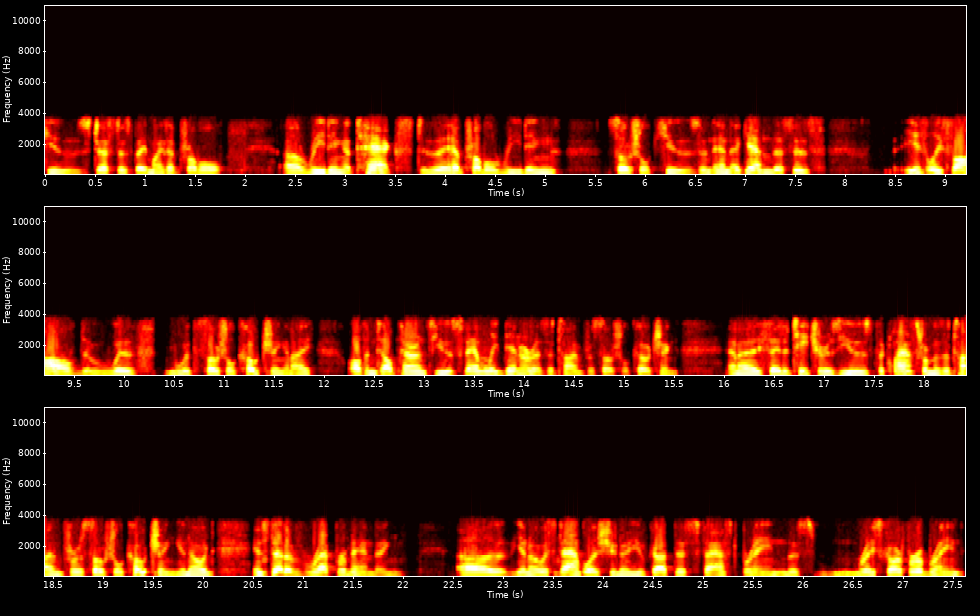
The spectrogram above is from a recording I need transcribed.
cues, just as they might have trouble uh, reading a text. They have trouble reading social cues, and and again, this is easily solved with with social coaching and I often tell parents use family dinner as a time for social coaching. And I say to teachers, use the classroom as a time for social coaching. You know, instead of reprimanding, uh, you know, establish, you know, you've got this fast brain, this race car for a brain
